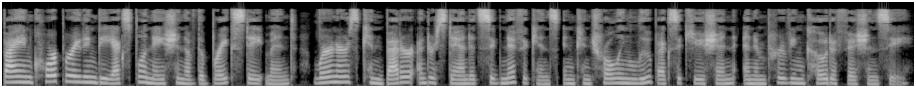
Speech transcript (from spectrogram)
By incorporating the explanation of the break statement, learners can better understand its significance in controlling loop execution and improving code efficiency.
